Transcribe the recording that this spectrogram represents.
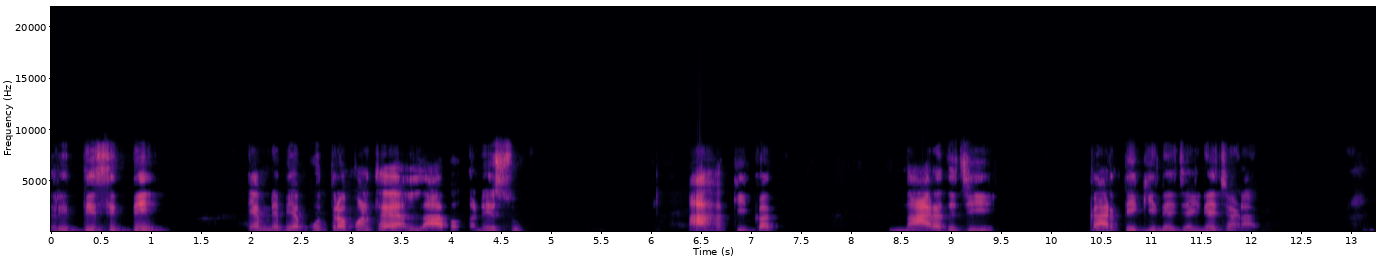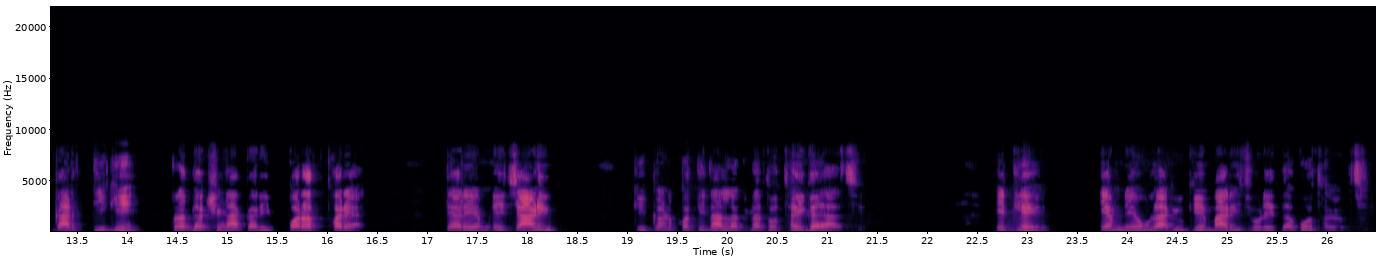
રિદ્ધિ સિદ્ધિ એમને બે પુત્ર પણ થયા, લાભ અને સુખ. આ હકીકત નારદજીએ કાર્તિકીને જઈને જણાવ્યું. કાર્તિકી પ્રદક્ષિણા કરી પરત ફર્યા. ત્યારે એમને જાણ્યું કે ગણપતિના લગ્ન તો થઈ ગયા છે. એટલે એમને એવું લાગ્યું કે મારી જોડે દગો થયો છે.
